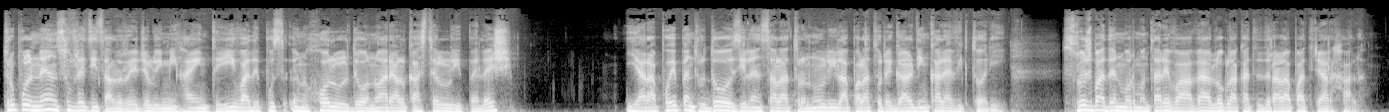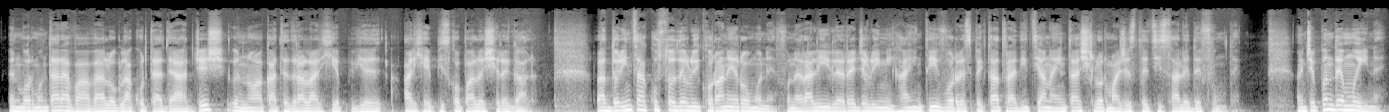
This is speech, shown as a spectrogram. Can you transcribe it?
Trupul neînsuflețit al regelui Mihai I va depus în holul de onoare al castelului Peleș, iar apoi pentru două zile în sala tronului la Palatul Regal din Calea Victoriei. Slujba de înmormântare va avea loc la Catedrala Patriarhală. Înmormântarea va avea loc la Curtea de Argeș, în noua catedrală arhie- arhiepiscopală și regală. La dorința custodelui coroanei române, funeraliile regelui Mihai I vor respecta tradiția înaintașilor majestății sale defuncte. Începând de mâine,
